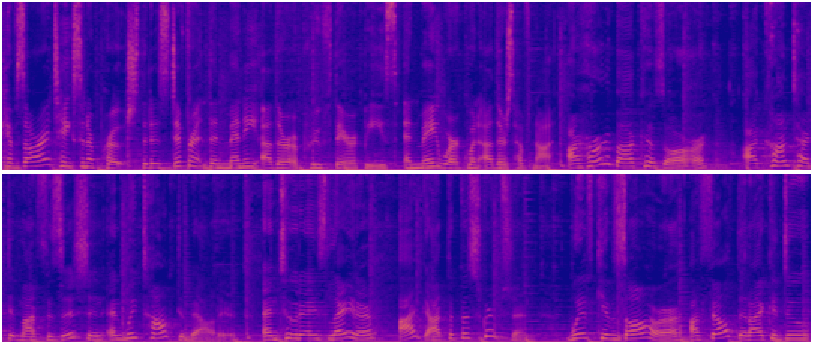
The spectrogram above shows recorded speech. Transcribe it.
Kevzara takes an approach that is different than many other approved therapies and may work when others have not. I heard about Kevzara. I contacted my physician and we talked about it. And two days later, I got the prescription. With Kevzara, I felt that I could do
